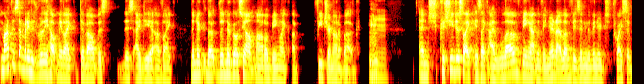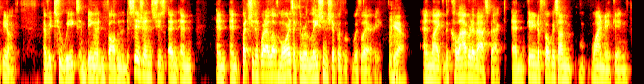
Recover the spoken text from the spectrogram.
martha's somebody who's really helped me like develop this this idea of like the neg- the, the negociant model being like a feature not a bug. Mhm. and because she, just like is like i love being out in the vineyard and i love visiting the vineyard twice a you know every two weeks and being involved in the decisions. She's and and and and but she's like what i love more is like the relationship with with larry. Yeah, and like the collaborative aspect and getting to focus on winemaking.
